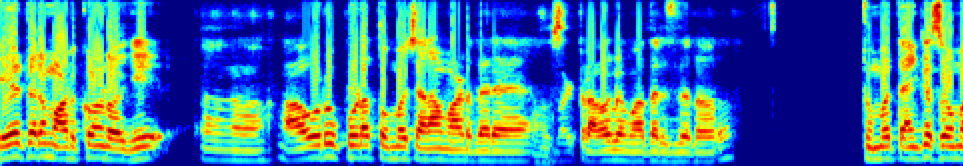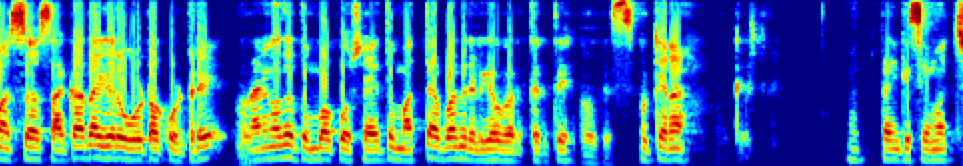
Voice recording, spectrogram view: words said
ಇದೇ ತರ ಮಾಡ್ಕೊಂಡು ಹೋಗಿ ಅವರು ಕೂಡ ತುಂಬಾ ಚೆನ್ನಾಗಿ ಮಾಡಿದ್ದಾರೆ ಬಟ್ ಅವಾಗಲೇ ಮಾತಾಡಿಸಿದಾರೆ ಅವರು. ತುಂಬಾ thank you so much sir ಸಖತ್ತಾಗಿರೋ ಊಟ ಕೊಟ್ರಿ. ನನಗಂತೂ ತುಂಬಾ ಖುಷಿ ಆಯ್ತು. ಮತ್ತೆ ಬಂದ್ರೆ ಇಲ್ಲಿಗೆ ಬರ್ತಿರ್ತಿ. ಓಕೆ ಓಕೆನಾ okay thank you so much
